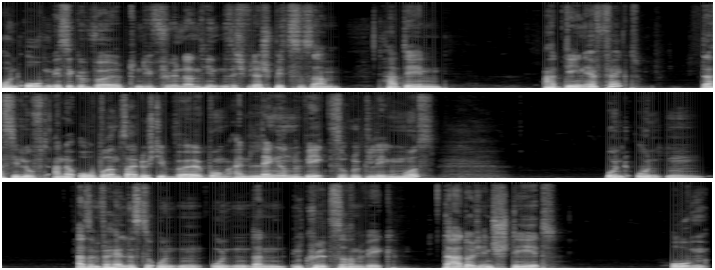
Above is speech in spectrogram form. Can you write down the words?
und oben ist sie gewölbt und die führen dann hinten sich wieder spitz zusammen. Hat den, hat den Effekt, dass die Luft an der oberen Seite durch die Wölbung einen längeren Weg zurücklegen muss und unten, also im Verhältnis zu unten, unten dann einen kürzeren Weg. Dadurch entsteht oben,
